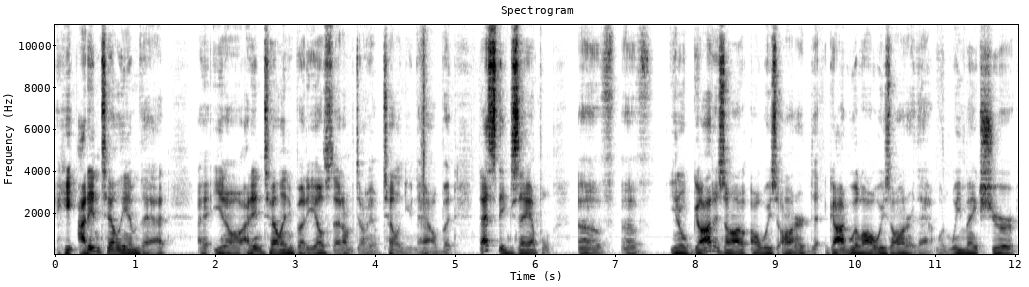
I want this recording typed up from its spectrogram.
He, I didn't tell him that. I, you know, I didn't tell anybody else that. I'm, I mean, I'm telling you now, but that's the example of of you know God is always honored. That God will always honor that when we make sure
